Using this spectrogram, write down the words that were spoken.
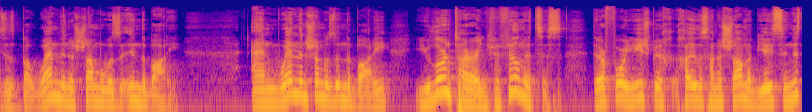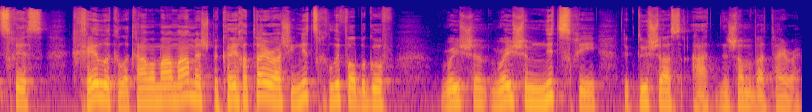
says, but when the neshama was in the body. And when the neshama was in the body, you learn Torah and you fulfill mitzvahs. Therefore, yesh b'chaylus haneshama b'yesi nitzchis chelik lakama ma'amamesh b'keicha Torah she nitzchich lifal b'guf reishim nitzchi the kedushas neshama v'atayra.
